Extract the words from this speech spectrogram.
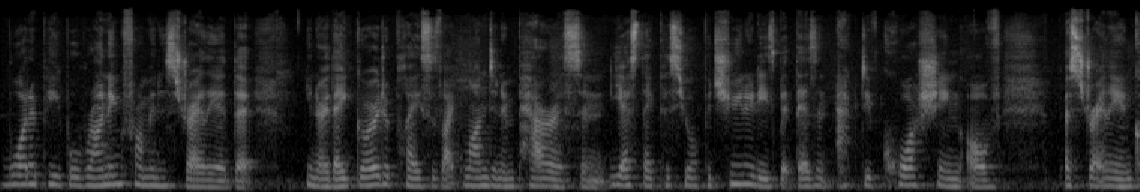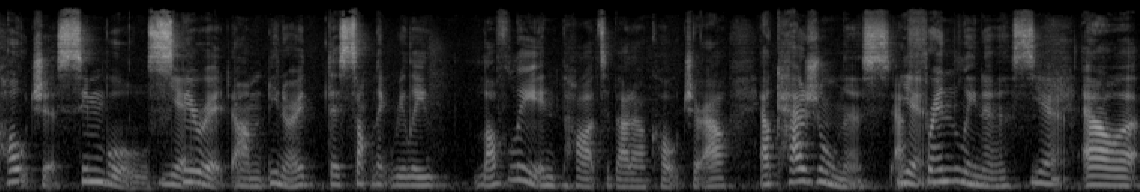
what are people running from in Australia that, you know, they go to places like London and Paris, and yes, they pursue opportunities, but there's an active quashing of Australian culture, symbols, Yeah. spirit. Um, you know, there's something really lovely in parts about our culture, our our casualness, our Yeah. friendliness Yeah. our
